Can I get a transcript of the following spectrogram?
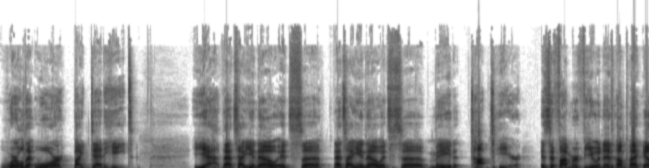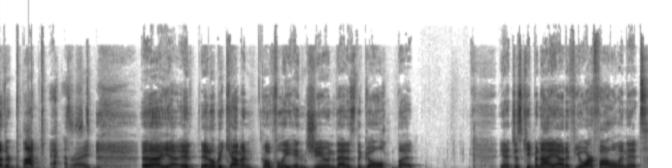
World at War by Dead Heat. Yeah, that's how you know it's uh, that's how you know it's uh, made top tier. Is if I'm reviewing it on my other podcast. Right. Uh, yeah, it it'll be coming. Hopefully in June. That is the goal. But yeah, just keep an eye out if you are following it.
